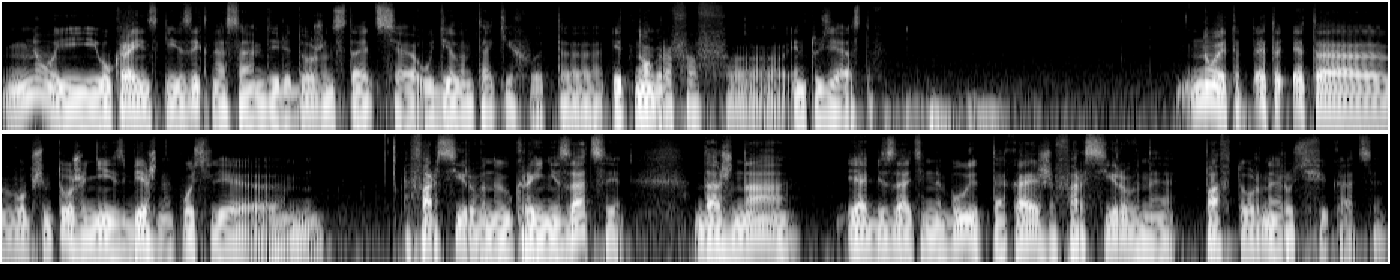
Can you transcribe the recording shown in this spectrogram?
Ну и украинский язык на самом деле должен стать э, уделом таких вот э, этнографов, э. Ну, это, это, это, в общем, тоже неизбежно после э, форсированной украинизации должна и обязательно будет такая же форсированная повторная русификация.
